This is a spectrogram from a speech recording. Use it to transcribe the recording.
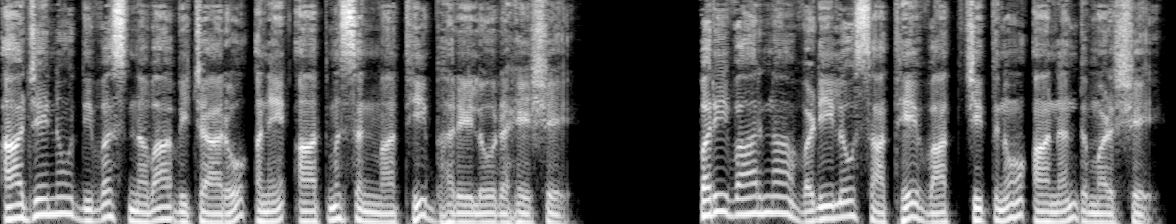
આજેનો દિવસ નવા વિચારો અને આત્મસન્માથી ભરેલો રહેશે. પરિવારના વડીલો સાથે વાતચીતનો આનંદ મળશે.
